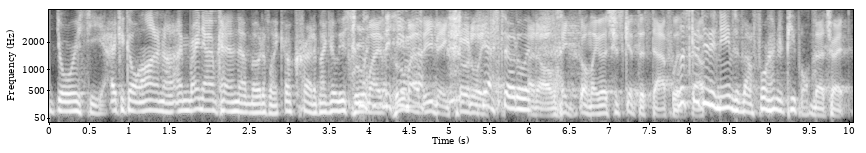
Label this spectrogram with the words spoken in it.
Dorothy. I could go on and on. I'm right now. I'm kind of in that mode of like, oh crud, am I going to lose Who am I? someone's Who am? I leaving? Totally. yeah, totally. I know. Like I'm like, let's just get the staff list. Let's go up. through the names of about 400 people. That's right.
